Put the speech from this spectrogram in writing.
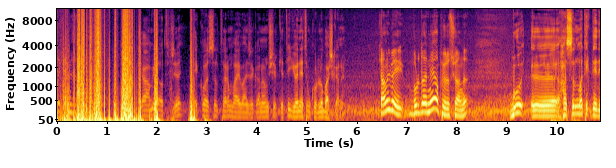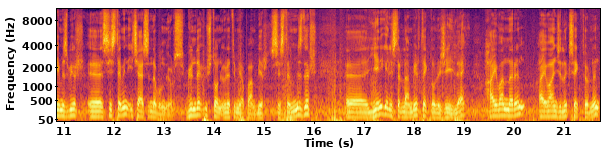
Kendinizi tanıtın. Kamil Atıcı, Ekoasıl Tarım Hayvancılık Anonim Şirketi Yönetim Kurulu Başkanı. Kamil Bey burada ne yapıyoruz şu anda? Bu e, hasılmatik dediğimiz bir e, sistemin içerisinde bulunuyoruz. Günde 3 ton üretim yapan bir sistemimizdir. E, yeni geliştirilen bir teknolojiyle hayvanların, hayvancılık sektörünün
